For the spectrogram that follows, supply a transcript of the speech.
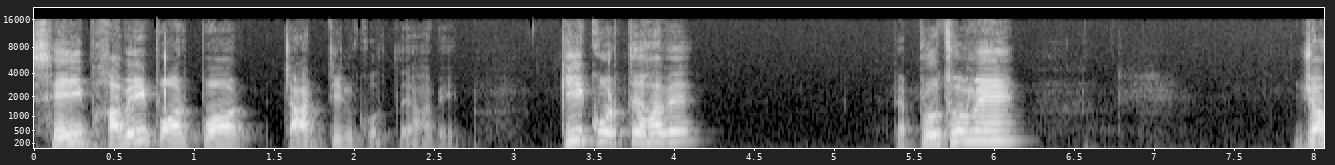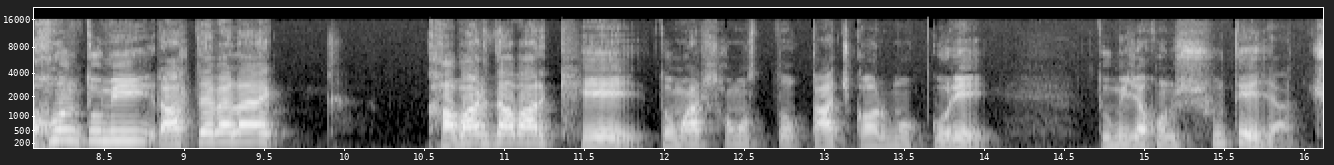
সেইভাবেই পরপর চার দিন করতে হবে। কি করতে হবে? প্রথমে, যখন তুমি রাত্রেবেলায় খাবার দাবার খেয়ে তোমার সমস্ত কাজকর্ম করে তুমি যখন শুতে যাচ্ছ,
